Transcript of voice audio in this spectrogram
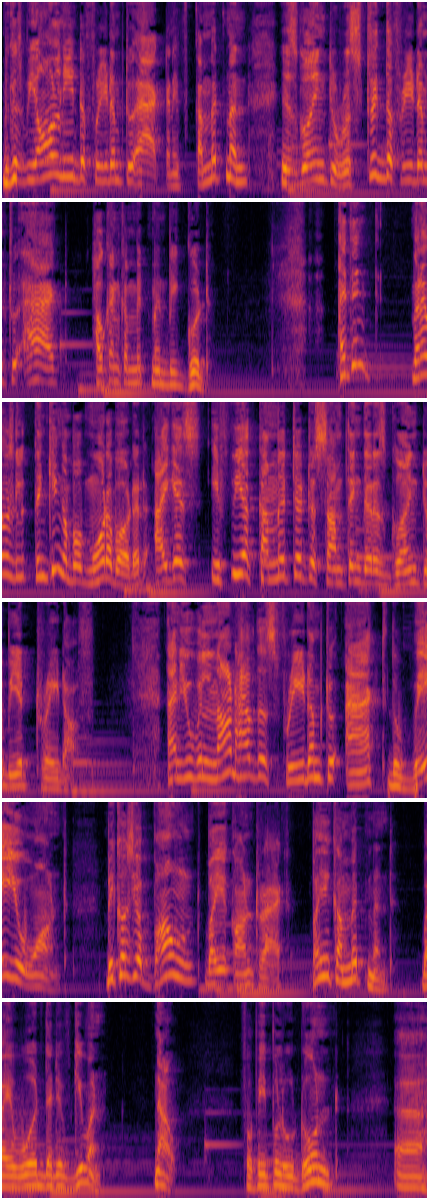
Because we all need the freedom to act. And if commitment is going to restrict the freedom to act, how can commitment be good? I think when I was thinking about more about it, I guess if we are committed to something, there is going to be a trade off. And you will not have this freedom to act the way you want because you're bound by a contract, by a commitment, by a word that you've given. Now, for people who don't uh,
